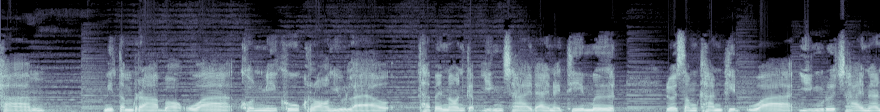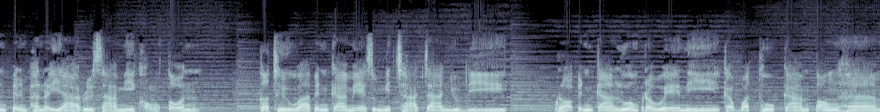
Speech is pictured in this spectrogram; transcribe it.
ถาม มีตำราบอกว่าคนมีคู่ครองอยู่แล้ว ถ้าไปนอนกับหญิงชายใดในที่มืด โดยสำคัญผิดว่าหญิงหรือชายนั้นเป็นภรรยาหรือสามีของตน ก็ถือว่าเป็นการเมสุมิจฉาจารอยู่ดี เพราะเป็นการล่วงประเวณีกับวัตถุกรรมต้องห้าม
